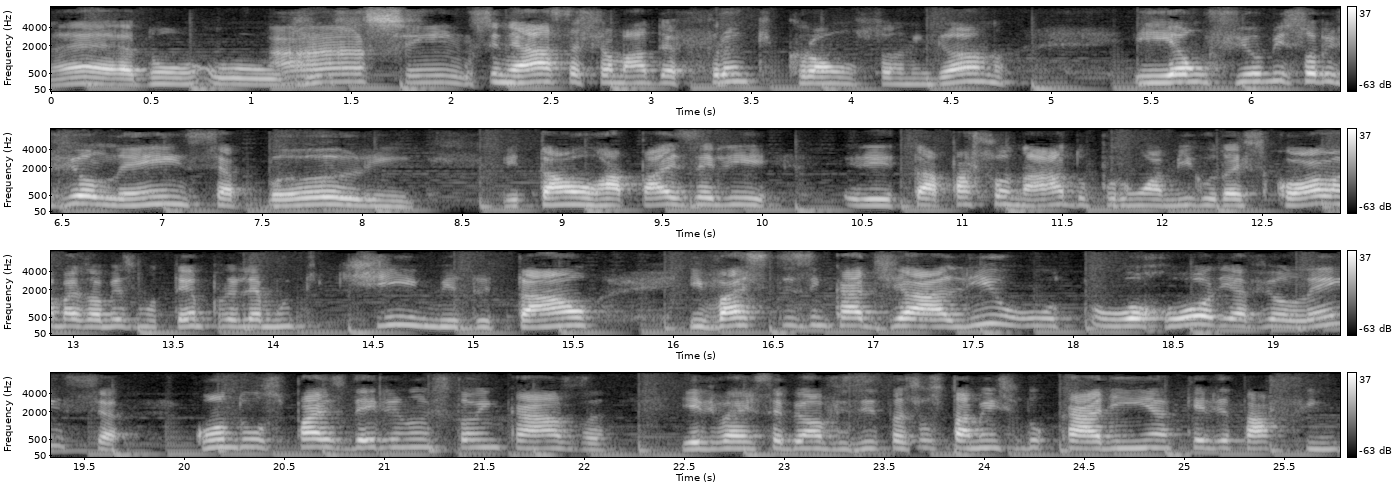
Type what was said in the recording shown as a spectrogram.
né? Do, o, Ah, sim. o cineasta chamado é Frank Kron, se eu não me engano, e é um filme sobre violência, bullying e tal. O rapaz ele ele tá apaixonado por um amigo da escola, mas ao mesmo tempo ele é muito tímido e tal, e vai se desencadear ali o, o horror e a violência quando os pais dele não estão em casa. E ele vai receber uma visita justamente do carinha que ele tá afim.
